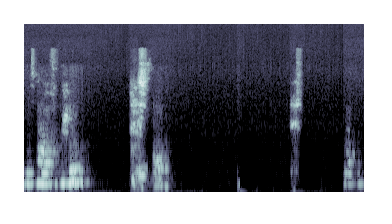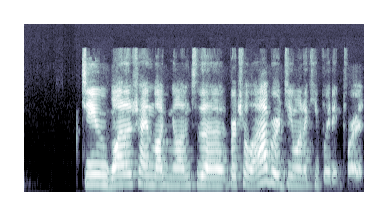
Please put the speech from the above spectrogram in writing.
do you want to try and log on to the virtual lab or do you want to keep waiting for it?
